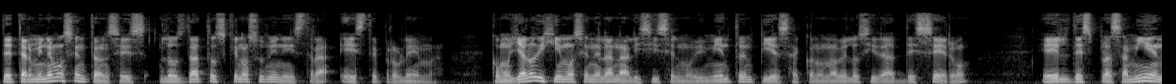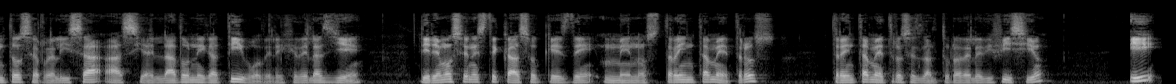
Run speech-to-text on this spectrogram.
Determinemos entonces los datos que nos suministra este problema. Como ya lo dijimos en el análisis, el movimiento empieza con una velocidad de cero, el desplazamiento se realiza hacia el lado negativo del eje de las Y, diremos en este caso que es de menos 30 metros, 30 metros es la altura del edificio, y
